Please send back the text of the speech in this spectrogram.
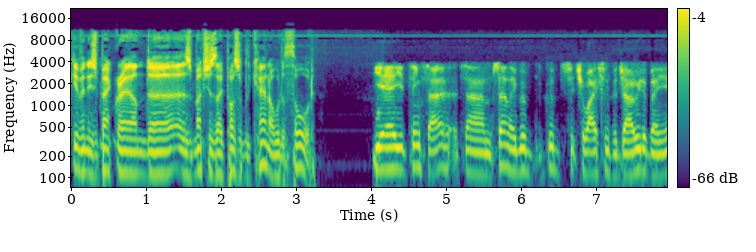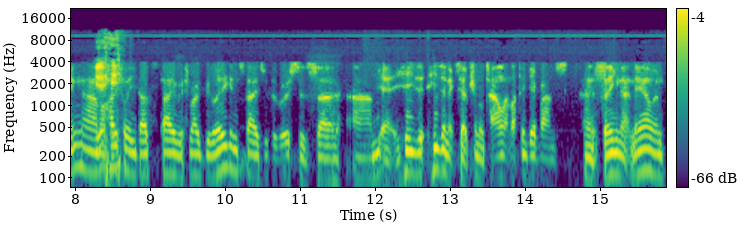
given his background, uh, as much as they possibly can. I would have thought. Yeah, you'd think so. It's um, certainly a good good situation for Joey to be in. Um, yeah. Hopefully, he does stay with rugby league and stays with the Roosters. So, um, yeah, he's he's an exceptional talent. I think everyone's seeing that now, and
